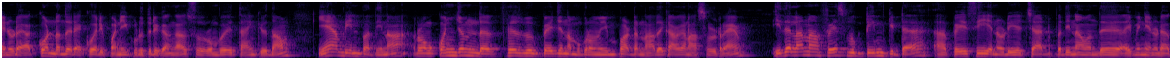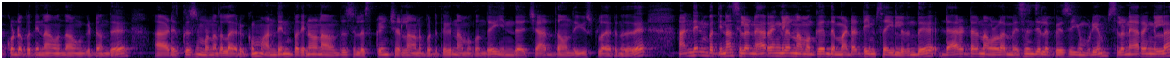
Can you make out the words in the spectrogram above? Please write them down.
என்னோடய அக்கௌண்ட் வந்து ரெக்கவரி பண்ணி கொடுத்துருக்காங்க. ஸோ ரொம்பவே தேங்க்யூ தான். ஏன் அப்படின்னு பார்த்தீங்கன்னா ரொம்ப கொஞ்சம் இந்த ஃபேஸ்புக் பேஜ் நமக்கு ரொம்ப இம்பார்ட்டன்ட் அதுக்காக நான் சொல்கிறேன் இதெல்லாம் நான் ஃபேஸ்புக் டீம் கிட்ட பேசி என்னுடைய சேட் பற்றி நான் வந்து ஐ மீன் என்னுடைய அக்கௌண்ட்டை பற்றி நான் வந்து அவங்ககிட்ட வந்து டிஸ்கஷன் பண்ணதெல்லாம் இருக்கும். அண்ட் தென் பார்த்தீங்கன்னா நான் வந்து சில ஸ்க்ரீன்ஷாட்லாம் அனுப்புறதுக்கு நமக்கு வந்து இந்த சேட் தான் வந்து யூஸ்ஃபுல்லாக இருந்தது. அண்ட் தென் பார்த்தீங்கன்னா சில நேரங்களில் நமக்கு இந்த மெட்டா டீம் சைட்லேருந்து டேரெக்டாக நம்மளால் மெசேஜில் பேசிக்க முடியும். சில நேரங்களில்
